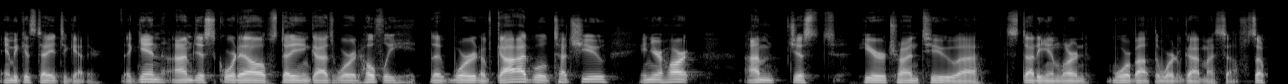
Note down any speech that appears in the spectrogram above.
and we can study it together. Again, I'm just Cordell studying God's word. Hopefully, the word of God will touch you in your heart. I'm just here trying to uh, study and learn more about the word of God myself. So,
